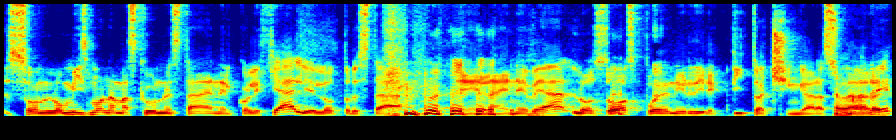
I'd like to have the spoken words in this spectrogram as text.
son lo mismo, nada más que uno está en el colegial y el otro está en la NBA. Los dos pueden ir directito a chingar a su Claro. madre.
